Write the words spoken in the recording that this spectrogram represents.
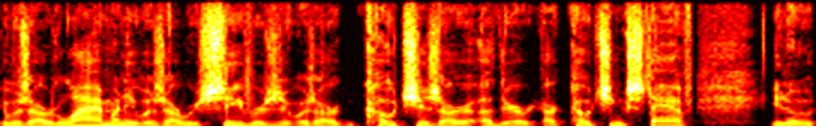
it was our linemen, it was our receivers, it was our coaches, our other our coaching staff. You know,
